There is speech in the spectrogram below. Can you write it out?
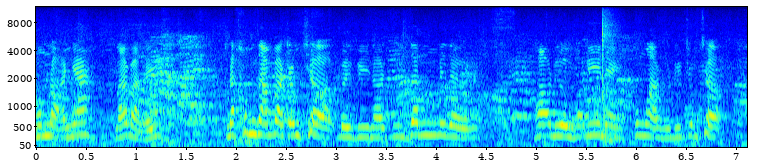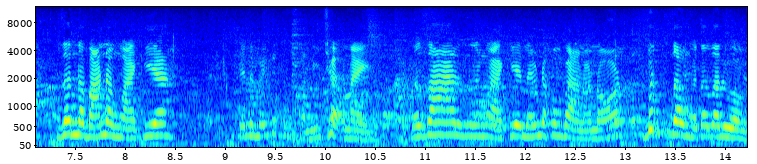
hôm nọ nhá nói bảo đấy nó không dám vào trong chợ bởi vì nó dân bây giờ họ đường họ đi này không vào được trong chợ dân nó bán ở ngoài kia thế nên mấy cái thằng quản lý chợ này nó ra ngoài kia nếu nó không vào là nó vứt rau người ta ra đường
